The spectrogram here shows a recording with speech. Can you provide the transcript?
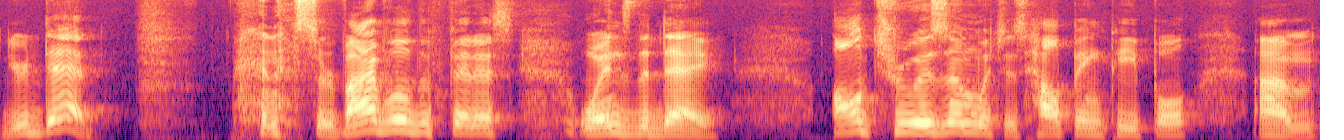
you're dead. And the survival of the fittest wins the day. Altruism, which is helping people, um,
